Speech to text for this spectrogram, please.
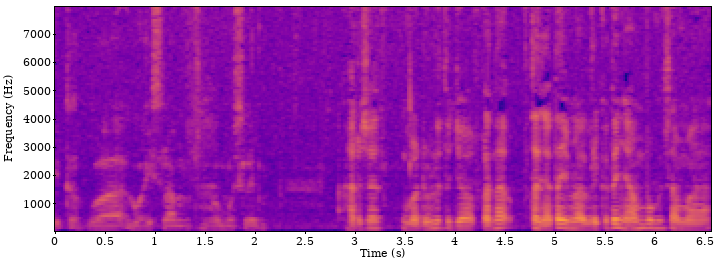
gitu. Gue gue Islam gue Muslim. Harusnya gua dulu tuh jawab karena ternyata email berikutnya nyambung sama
